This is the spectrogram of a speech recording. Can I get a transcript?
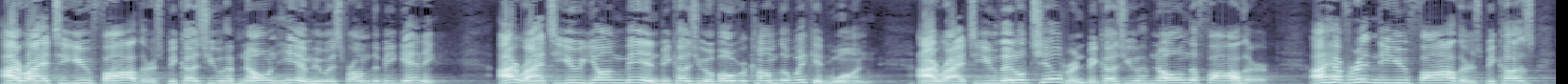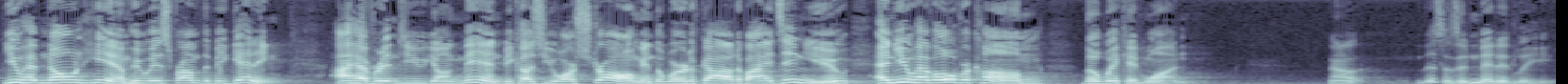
I write to you, fathers, because you have known him who is from the beginning. I write to you, young men, because you have overcome the wicked one. I write to you, little children, because you have known the Father. I have written to you, fathers, because you have known him who is from the beginning. I have written to you, young men, because you are strong, and the word of God abides in you, and you have overcome the wicked one. Now, this is admittedly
